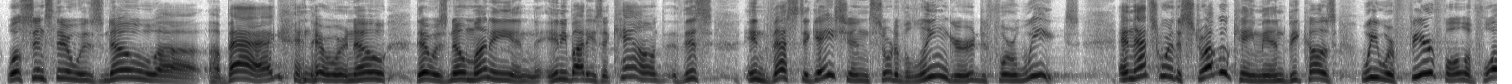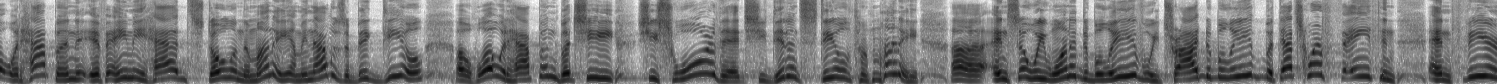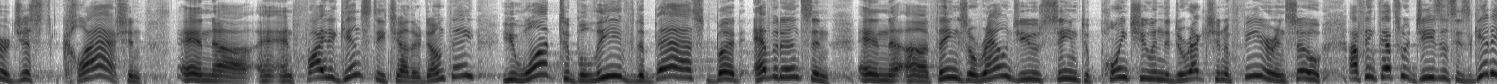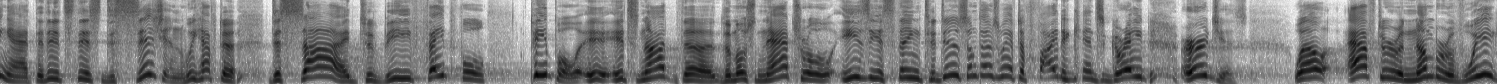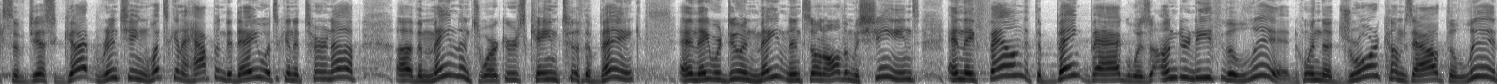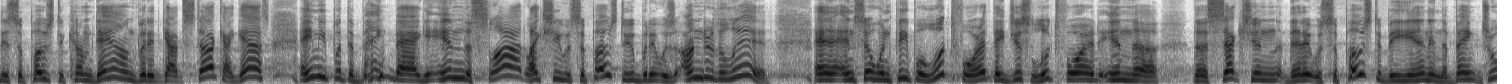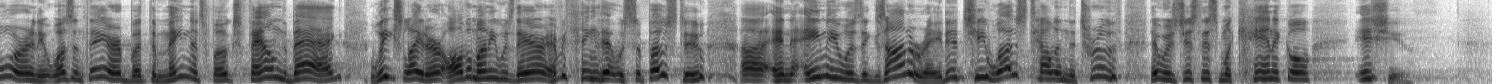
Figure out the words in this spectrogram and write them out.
Well, since there was no uh, bag and there, were no, there was no money in anybody's account, this investigation sort of lingered for weeks. And that's where the struggle came in because we were fearful of what would happen if Amy had stolen the money. I mean, that was a big deal what would happen, but she, she swore that she didn't steal the money. Uh, and so we wanted to believe, we tried to believe, but that's where faith and, and fear just clash. And, and, uh, and fight against each other, don't they? You want to believe the best, but evidence and, and uh, things around you seem to point you in the direction of fear. And so I think that's what Jesus is getting at that it's this decision. We have to decide to be faithful people. It's not the, the most natural, easiest thing to do. Sometimes we have to fight against great urges. Well, after a number of weeks of just gut wrenching, what's going to happen today? What's going to turn up? Uh, the maintenance workers came to the bank and they were doing maintenance on all the machines and they found that the bank bag was underneath the lid. When the drawer comes out, the lid is supposed to come down, but it got stuck, I guess. Amy put the bank bag in the slot like she was supposed to, but it was under the lid. And, and so when people looked for it, they just looked for it in the, the section that it was supposed to be in in the bank drawer and it wasn't there, but the maintenance folks found the bag. Weeks later, all the money was there, everything that was supposed to, uh, and Amy was exonerated. She was telling the truth. There was just this mechanical issue.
